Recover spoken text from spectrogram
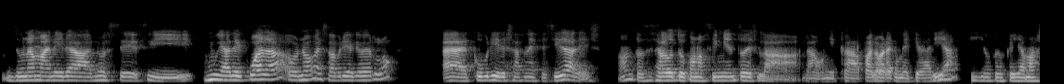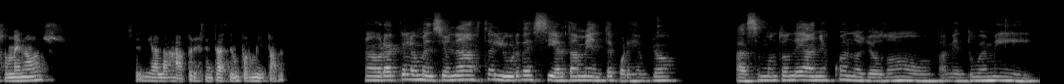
de una manera, no sé si muy adecuada o no, eso habría que verlo, cubrir esas necesidades. Entonces el autoconocimiento es la, única palabra que me quedaría y yo creo que ya más o menos sería la presentación por mi parte. Ahora que lo mencionaste, Lourdes, ciertamente, por ejemplo, hace un montón de años cuando yo también tuve mi,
